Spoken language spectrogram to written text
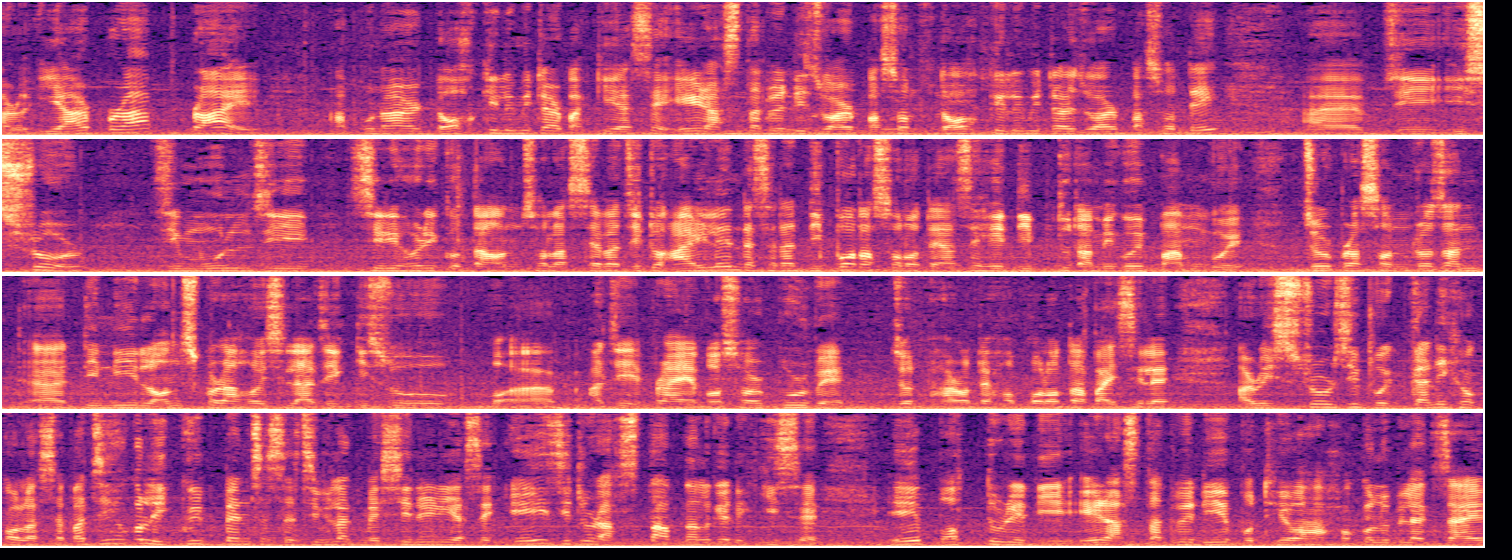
আৰু ইয়াৰ পৰা প্ৰায় আপোনাৰ দহ কিলোমিটাৰ বাকী আছে। এই ৰাস্তাটোৱেদি যোৱাৰ পাছত দহ কিলোমিটাৰ যোৱাৰ পাছতেই যি ইছৰোৰ যি মূল যি শ্ৰীহৰিকোটা অঞ্চল আছে বা যিটো আইলেণ্ড আছে এটা দ্বীপত আচলতে আছে সেই দ্বীপটোত আমি গৈ পামগৈ য'ৰ পৰা চন্দ্ৰযান তিনি লঞ্চ কৰা হৈছিলে আজি কিছু আজি প্ৰায় এবছৰ পূৰ্বে য'ত ভাৰতে সফলতা পাইছিলে। আৰু ইছৰোৰ যি বৈজ্ঞানিকসকল আছে বা যিসকল ইকুইপমেণ্টছ আছে যিবিলাক মেচিনেৰী আছে এই যিটো ৰাস্তা আপোনালোকে দেখিছে এই পথটোৰেদি এই ৰাস্তাটোৱেদিয়ে পঠিওৱা সকলোবিলাক যায়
